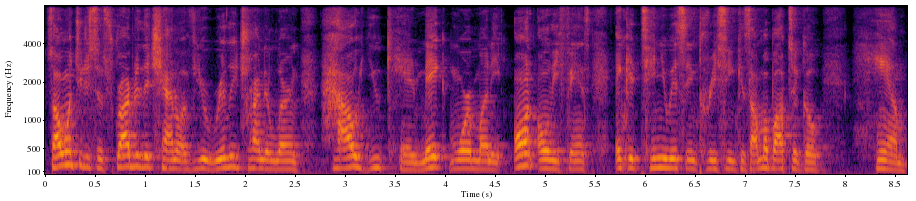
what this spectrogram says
So I want you to subscribe to the channel if you're really trying to learn how you can make more money on OnlyFans and continuous increasing because I'm about to go ham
